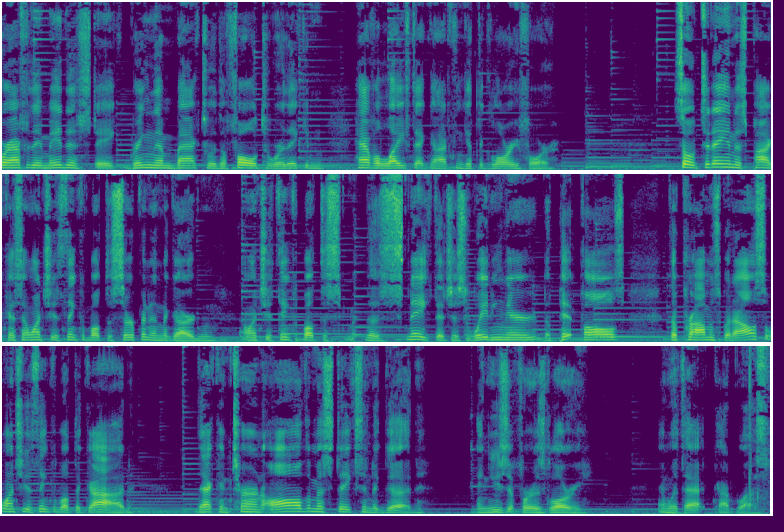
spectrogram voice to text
or after they made the mistake, bring them back to the fold to where they can have a life that God can get the glory for. So, today in this podcast, I want you to think about the serpent in the garden. I want you to think about the, the snake that's just waiting there, the pitfalls, the problems, but I also want you to think about the God that can turn all the mistakes into good and use it for his glory. And with that, God bless.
